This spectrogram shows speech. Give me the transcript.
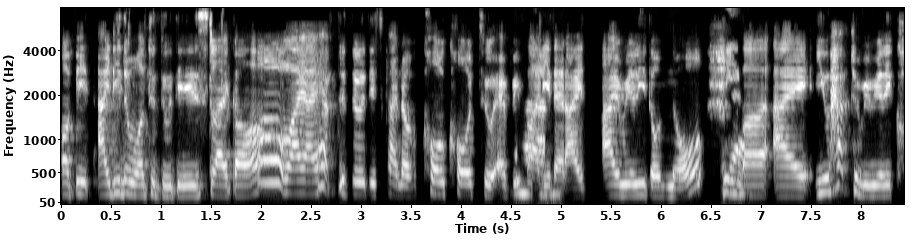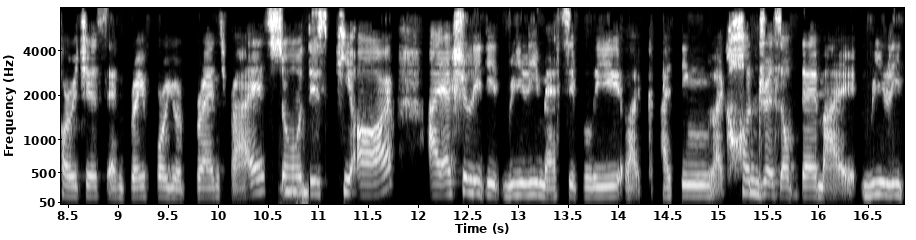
a bit I didn't want to do this like oh why I have to do this kind of cold call to everybody yeah. that I I really don't know yeah. but I you have to be really courageous and brave for your brands right so mm-hmm. this PR I actually did really massively like I think like hundreds of them I really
